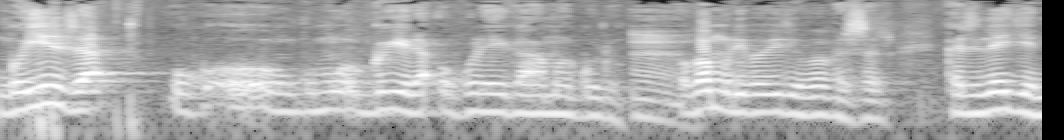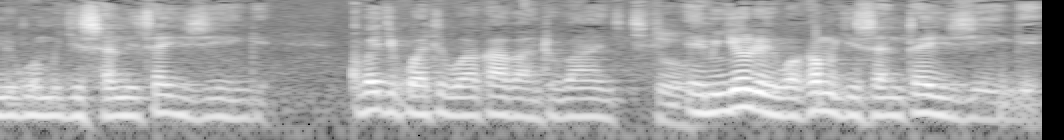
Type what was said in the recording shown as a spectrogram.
ngaoyinza okugira okuleega amagulu oba muli babiri oba basatu kati negyo emiguwa mugisanitizinge kuba gikwatibwako abantu bangi. Eminyolo ewaka mugisanitizinge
